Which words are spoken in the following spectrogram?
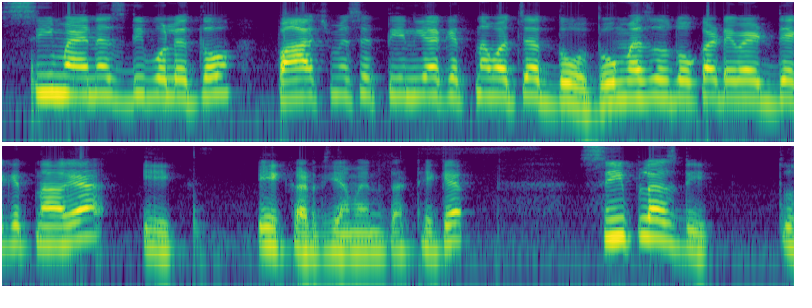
सी माइनस डी बोले तो पाँच में से तीन गया, कितना बचा? दो। दो में से दो का डिवाइड दिया, कितना आ गया? एक। एक कर दिया मैंने तो ठीक है? सी प्लस डी तो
